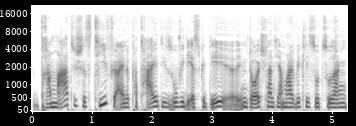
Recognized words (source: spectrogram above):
dramatisches Tief für eine Partei, die so wie die SPD äh, in Deutschland ja mal wirklich sozusagen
